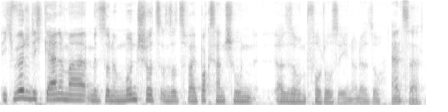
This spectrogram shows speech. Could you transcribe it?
ich würde dich gerne mal mit so einem Mundschutz und so zwei Boxhandschuhen, also ein Foto sehen oder so. Ernsthaft?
